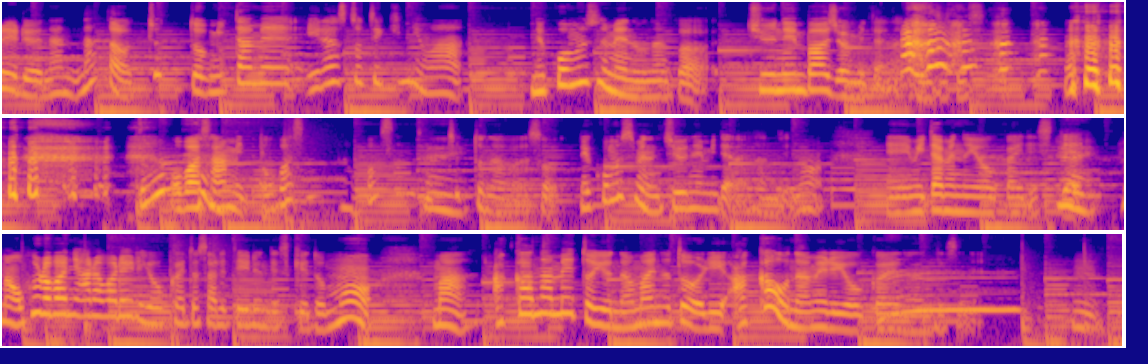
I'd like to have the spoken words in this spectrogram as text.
れる。なんなんだろうちょっと見た目イラスト的には猫娘のなんか中年バージョンみたいな感じです おばさんみたいおばさん？おばさん？はい。ちょっとなんかそう猫娘の中年みたいな感じの、えー見た目の妖怪でして、はい。まあお風呂場に現れる妖怪とされているんですけどもまあ赤なめという名前の通り赤を舐める妖怪なんですね。うん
